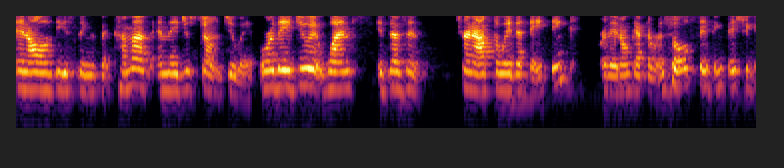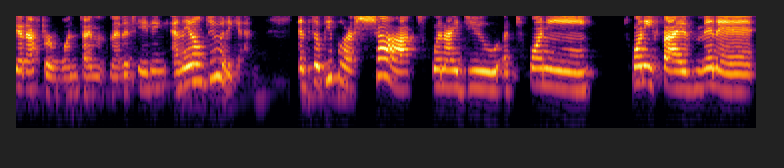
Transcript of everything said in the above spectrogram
and all of these things that come up and they just don't do it. Or they do it once it doesn't turn out the way that they think or they don't get the results they think they should get after one time of meditating and they don't do it again. And so people are shocked when i do a 20 25 minute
